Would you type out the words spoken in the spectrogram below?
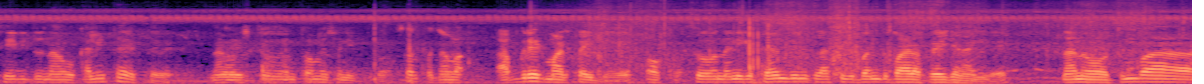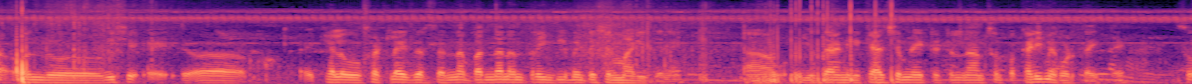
ಸೇರಿದ್ದು ನಾವು ಕಲಿತಾ ಇರ್ತೇವೆ. ನಾವು ಎಷ್ಟು ಇನ್ಫಾರ್ಮೇಷನ್ ಇತ್ತು ಸ್ವಲ್ಪ ನಾವು ಅಪ್ಗ್ರೇಡ್ ಮಾಡ್ತಾ ಇದ್ದೇವೆ. ಓಕೆ ಸೊ ನನಗೆ ಸೆವೆನ್ ಬಿನ್ ಕ್ಲಾಸಿಗೆ ಬಂದು ಭಾಳ ಪ್ರಯೋಜನ ಆಗಿದೆ. ನಾನು ತುಂಬ ಒಂದು ವಿಷಯ ಕೆಲವು ಫರ್ಟಿಲೈಸರ್ಸನ್ನು ಬಂದ ನಂತರ ಇಂಪ್ಲಿಮೆಂಟೇಷನ್ ಮಾಡಿದ್ದೇನೆ. ಉದಾಹರಣೆಗೆ ಕ್ಯಾಲ್ಸಿಯಂ ನೈಟ್ರೇಟಲ್ಲಿ ನಾನು ಸ್ವಲ್ಪ ಕಡಿಮೆ ಕೊಡ್ತಾ ಇದ್ದೆ. ಸೊ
